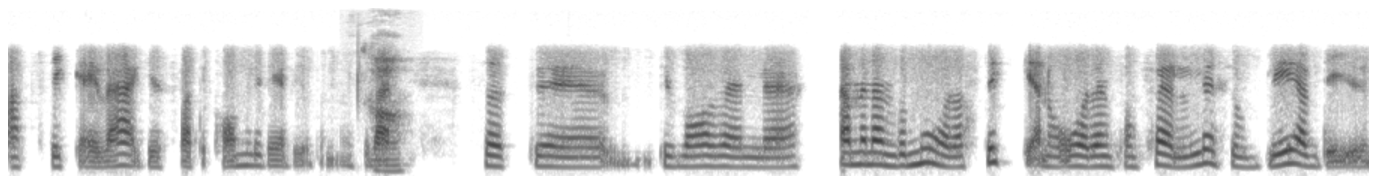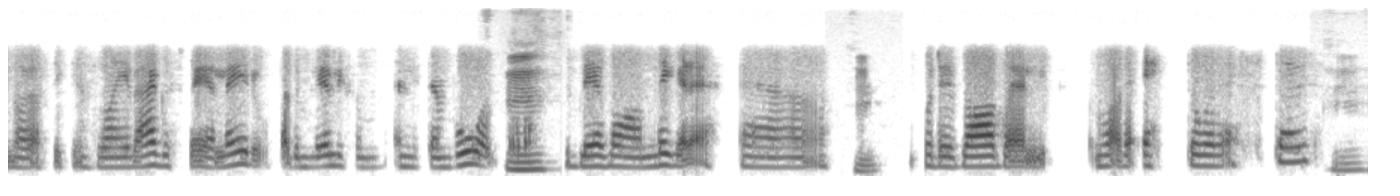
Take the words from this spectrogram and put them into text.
att sticka iväg just för att det kom lite erbjudanden och sådär. Ja. Så att eh, det var väl eh, ja, men ändå några stycken och åren som följde så blev det ju några stycken som var iväg och spelade i Europa. Det blev liksom en liten våg då. Mm. Det blev vanligare. Eh, Mm. Och det var väl, var det ett år efter Mm.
